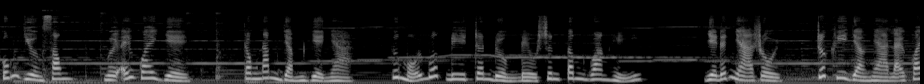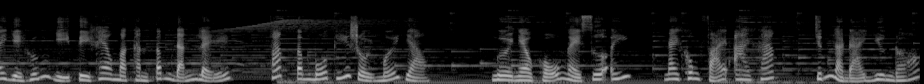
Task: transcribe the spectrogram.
Cúng dường xong, người ấy quay về. Trong năm dặm về nhà, cứ mỗi bước đi trên đường đều sinh tâm quan hỷ. Về đến nhà rồi, trước khi vào nhà lại quay về hướng vị tỳ kheo mà thành tâm đảnh lễ, phát tâm bố thí rồi mới vào. Người nghèo khổ ngày xưa ấy, nay không phải ai khác, chính là đại dương đó.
